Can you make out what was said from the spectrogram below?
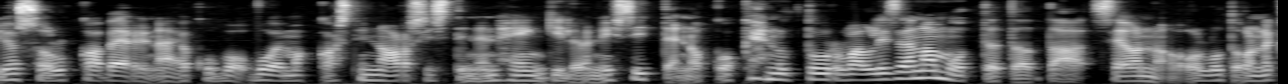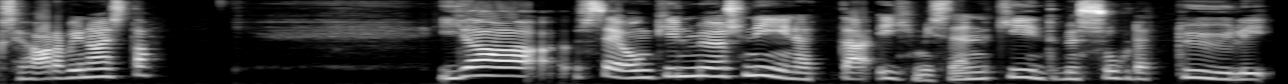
jos on ollut kaverina joku voimakkaasti narsistinen henkilö, niin sitten on kokenut turvallisena, mutta tota, se on ollut onneksi harvinaista. Ja se onkin myös niin, että ihmisen kiintymyssuhdetyyli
